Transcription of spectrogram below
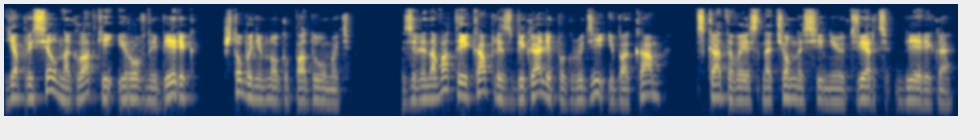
Я присел на гладкий и ровный берег, чтобы немного подумать. Зеленоватые капли сбегали по груди и бокам, скатываясь на темно-синюю твердь берега,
